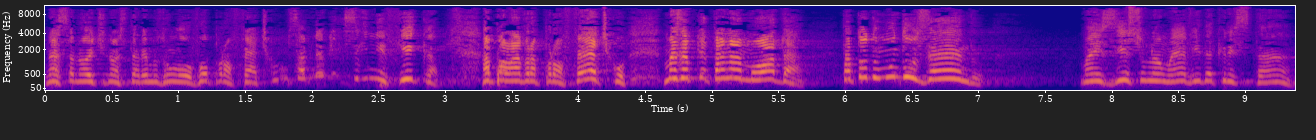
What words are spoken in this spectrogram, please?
nessa noite nós teremos um louvor profético. Não sabe nem o que significa a palavra profético, mas é porque está na moda, está todo mundo usando. Mas isso não é vida cristã.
